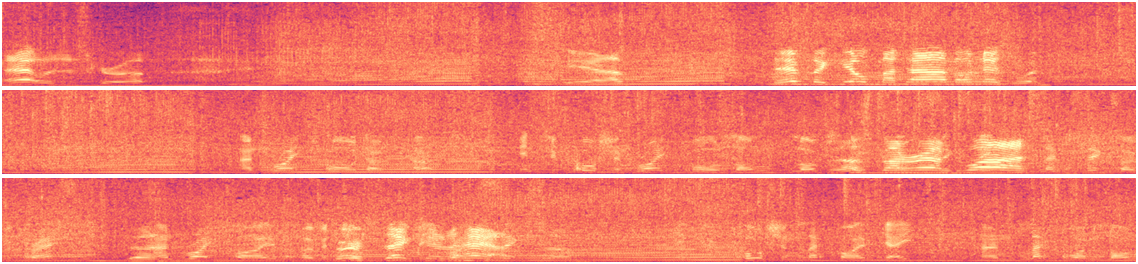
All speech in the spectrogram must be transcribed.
That was a screw up. Yeah, I've definitely killed my time on this one. and right four don't cut. Into caution, right four long logs. Don't spun around 60, twice. Left six over crest, and right five over first section and a right half. Six, into caution, left five gate, and left one long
